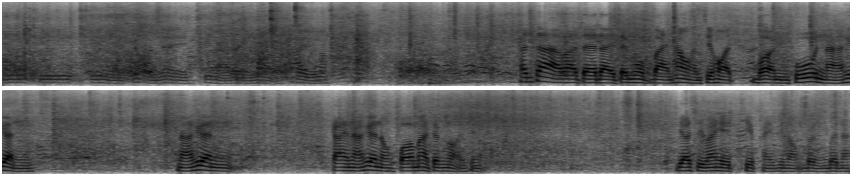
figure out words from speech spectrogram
ปีปีปีนี้ชุดวันใหญ่ปีหนาได้กันมากใช่อยู่เนาะ ท่านทราบว่าแต่ใดแต่งบบ้านเฮาหันสิฮอดบ่อนพูนหนาเฮือนหนาเฮือนกายหนาเฮือนของปอมาจักหน่อยพี่น้องเดี๋ยวสิมาเฮ็ดคลิปให้พี่น้องเบิ่งเบิ่งนะ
